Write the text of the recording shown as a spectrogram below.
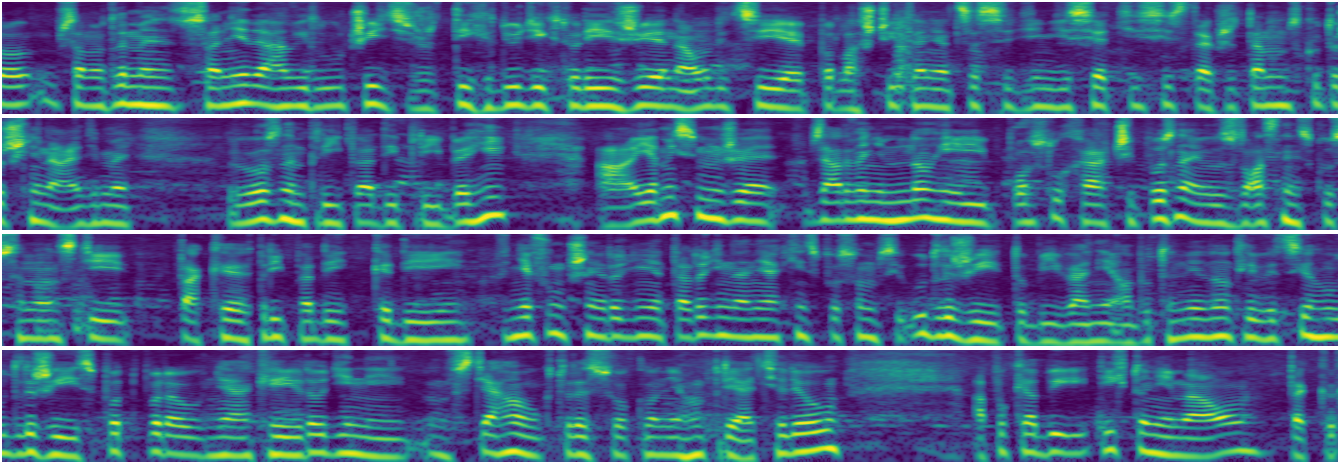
to samozrejme sa nedá vylúčiť, že tých ľudí, ktorí žije na ulici je podľa ščítania cez 70 tisíc, takže tam skutočne nájdeme rôzne prípady, príbehy. A ja myslím, že zároveň mnohí poslucháči poznajú z vlastnej skúsenosti také prípady, kedy v nefunkčnej rodine tá rodina nejakým spôsobom si udrží to bývanie, alebo ten jednotlivec si ho udrží s podporou nejakej rodiny, vzťahov, ktoré sú okolo neho priateľov. a pokiaľ by týchto nemal, tak,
